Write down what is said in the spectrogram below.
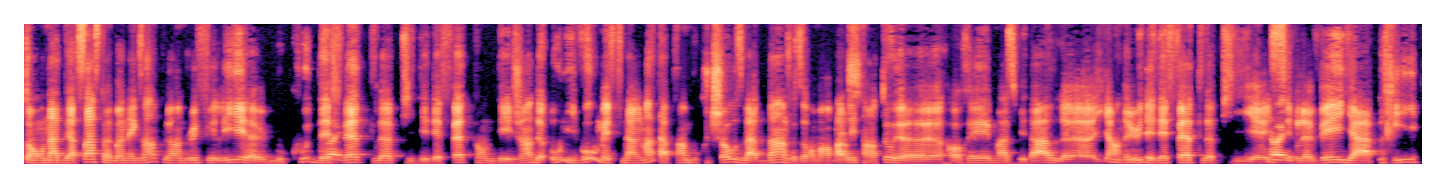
ton adversaire, c'est un bon exemple. André Philly a eu beaucoup de défaites, là, puis des défaites contre des gens de haut niveau, mais finalement, tu apprends beaucoup de choses là-dedans. Je veux dire, on va en parler tantôt. Euh, Jorge Masvidal, euh, il y en a mm-hmm. eu des défaites, là, puis euh, il s'est relevé, il a appris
